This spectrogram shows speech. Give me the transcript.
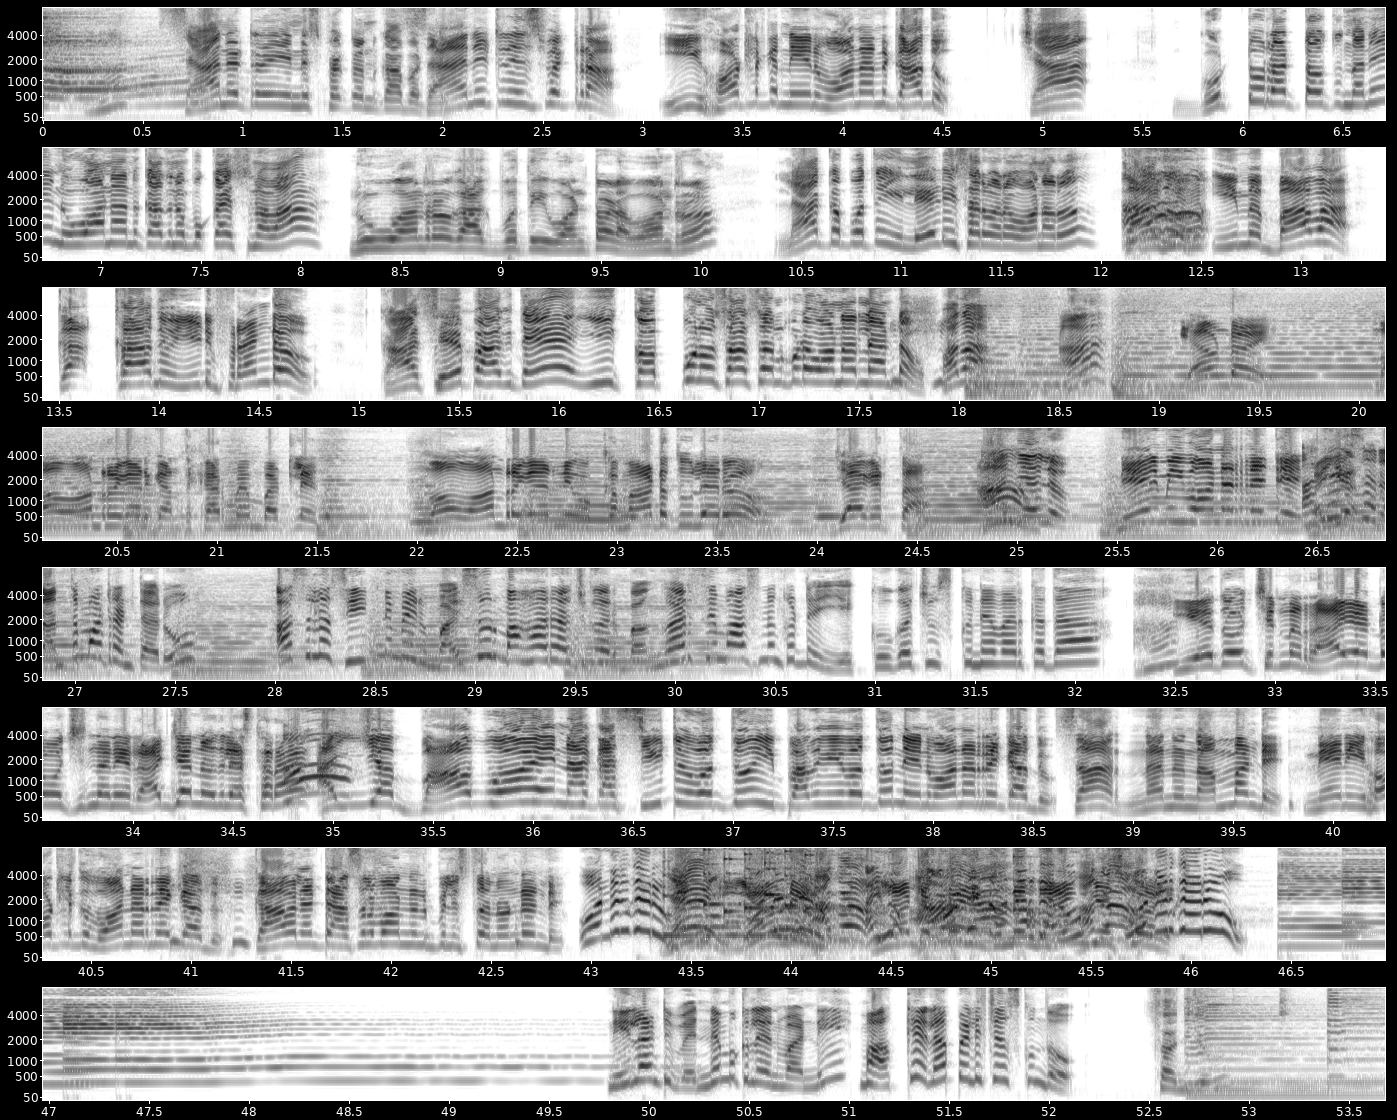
శానిటరీ ఇన్స్పెక్టర్ కాబట్టి. శానిటరీ ఇన్స్పెక్టరా? ఈ హోటల్కి నేను ఓనర్ కాదు. చా గుట్టు రట్టవుతుందని నువ్వు ఓనర్ కథను బుక్కాయిస్తున్నావా నువ్వు ఓనరు కాకపోతే ఈ వంటోడా ఓనరు? లేకపోతే ఈ లేడీ సర్వర్ ఓనరు? కాదు ఈమె బావా. కాదు ఈడి ఫ్రెండ్. కాసేపు ఆగితే ఈ కప్పులు సాసాలు కూడా ఓనర్లే అంటావు. పదా. ఆ? ఏమండోయ్ మా ఓనర్ గారికి అంత కర్మేం పట్టలేదు. మా ఓనర్ గారిని ఒక్క మాట తూలారో? జాగ్రత్త. నేను మీ ఓనర్ సార్ అంత మాట అంటారు? అసలు ఆ సీట్ని మీరు మైసూర్ మహారాజు గారు బంగారు సింహాసనం కంటే ఎక్కువగా చూసుకునేవారు కదా? ఏదో చిన్న రాయి అడ్డం వచ్చిందని రాజ్యాన్ని వదిలేస్తారా? అయ్యా బాబోయ్ నాకు ఆ సీటు వద్దు ఈ పదవి వద్దు నేను ఓనర్నే కాదు. సార్ నన్ను నమ్మండి. నేను ఈ హోటల్కి ఓనర్నే కాదు. కావాలంటే అసలు ఓనర్ పిలుస్తాను ఉండండి. ఓనర్ గారు! ఏయ్, ఏమండి? ఇలాంటప్పుడు నీకు నేను న్యాయం చేసుకోవాలి. ఓనర్ గారు! నీలాంటి వెన్నెముక లేని వాణ్ణి మా అక్క ఎలా పెళ్ళి చేసుకుందో? సంజు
